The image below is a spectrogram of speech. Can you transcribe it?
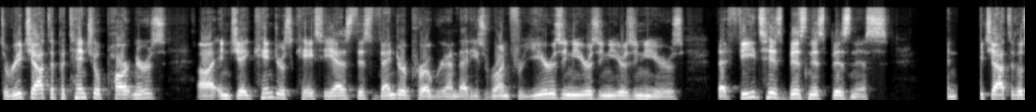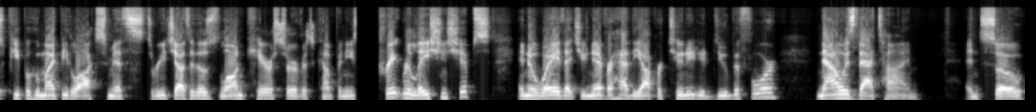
to reach out to potential partners. Uh, in Jay Kinder's case, he has this vendor program that he's run for years and years and years and years that feeds his business business and reach out to those people who might be locksmiths, to reach out to those lawn care service companies, create relationships in a way that you never had the opportunity to do before. Now is that time. And so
